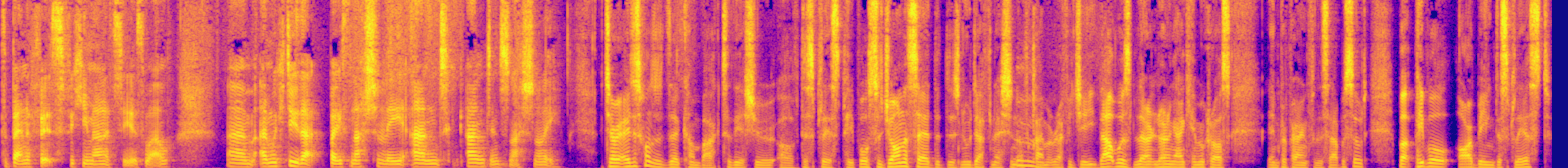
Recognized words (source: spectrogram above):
the benefits for humanity as well. Um, and we can do that both nationally and and internationally. Gerry, I just wanted to come back to the issue of displaced people. So, John has said that there's no definition of mm. climate refugee. That was learning I came across in preparing for this episode. But people are being displaced.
